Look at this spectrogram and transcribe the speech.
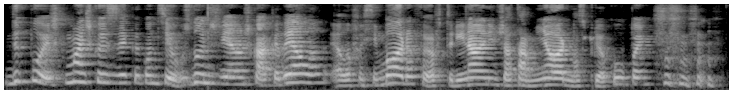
Depois, que mais coisas é que aconteceu? Os donos vieram buscar a cadela, ela foi-se embora, foi ao veterinário, já está melhor, não se preocupem.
